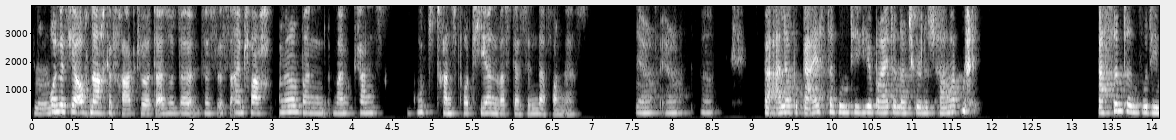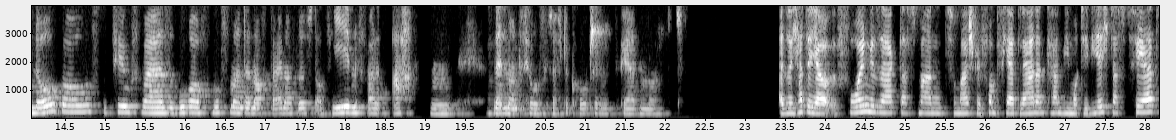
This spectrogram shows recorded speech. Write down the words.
Ne? Und es ja auch nachgefragt wird. Also da, das ist einfach, ne, man, man kann es gut transportieren, was der Sinn davon ist. Ja, ja, ja. Bei aller Begeisterung, die wir beide natürlich haben, was sind denn so die No-Gos, beziehungsweise worauf muss man denn aus deiner Sicht auf jeden Fall achten, wenn man Führungskräfte-Coaching mit Pferden macht? Also ich hatte ja vorhin gesagt, dass man zum Beispiel vom Pferd lernen kann, wie motiviere ich das Pferd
